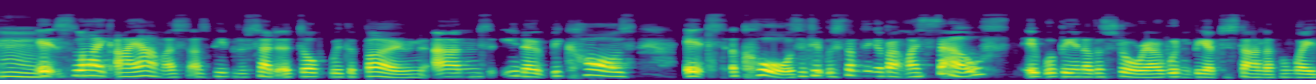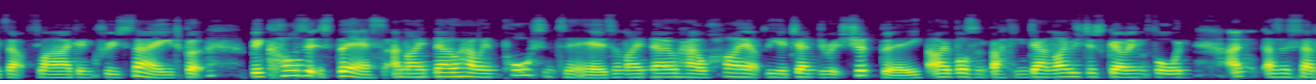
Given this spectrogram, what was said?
it's like I am, as, as people have said, a dog with a bone. And, you know, because it's a cause, if it was something about myself, it would be another story. I wouldn't be able to stand up and wave that flag and crusade. But because it's this, and I know how important it is, and I know how high up the agenda it should be, I wasn't backing down. I was just going forward. And as I said,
